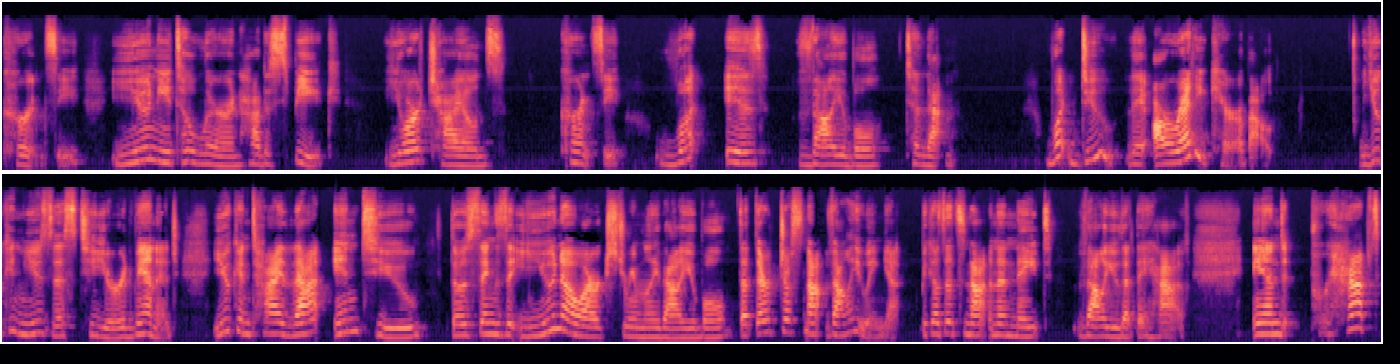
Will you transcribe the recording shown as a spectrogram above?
currency. You need to learn how to speak your child's currency. What is valuable to them? What do they already care about? You can use this to your advantage. You can tie that into those things that you know are extremely valuable that they're just not valuing yet because it's not an innate value that they have. And perhaps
